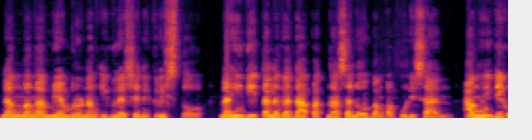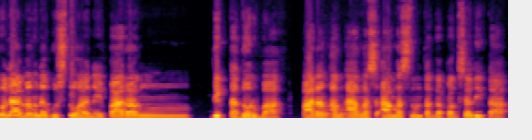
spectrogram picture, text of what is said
ng mga miyembro ng Iglesia ni Cristo na hindi talaga dapat nasa loob ang kapulisan. Ang hindi ko lamang nagustuhan ay parang diktador ba? Parang ang angas-angas ng tagapagsalita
